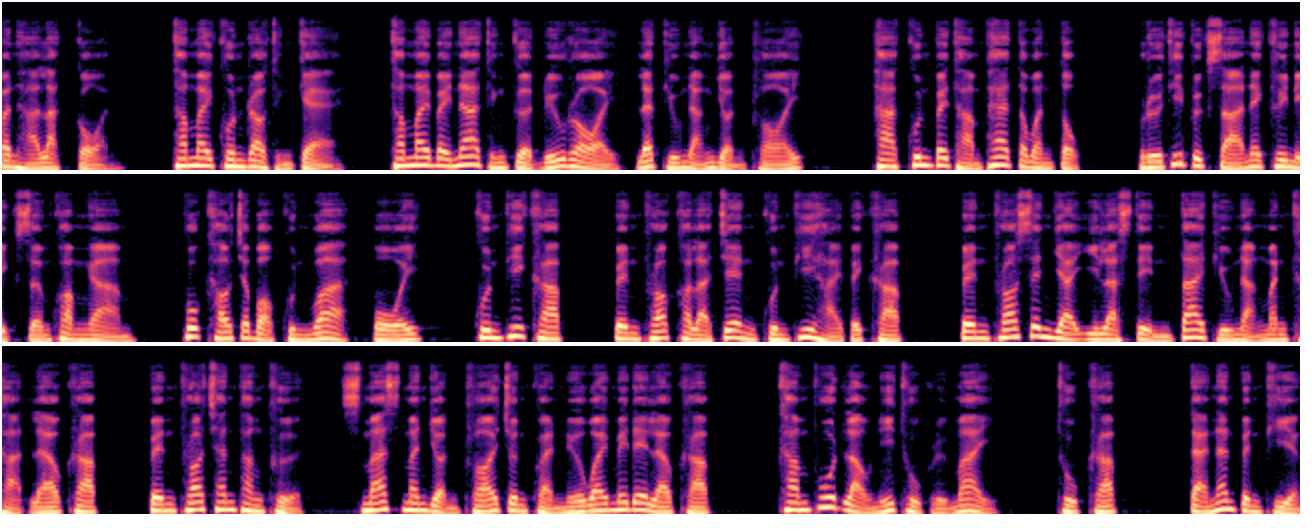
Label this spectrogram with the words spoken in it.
ปัญหาหลักก่อนทำไมคนเราถึงแก่ทำไมใบหน้าถึงเกิดริ้วรอย และผิวหนังหย่อนคล้อย หากคุณไปถามแพทย์ตะวันตก หรือที่ปรึกษาในคลินิกเสริมความงาม พวกเขาจะบอกคุณว่า โอ้ยคุณพี่ครับ เป็นเพราะคอลลาเจนคุณพี่หายไปครับ เป็นเพราะเส้นใยอีลาสตินใต้ผิวหนังมันขาดแล้วครับ เป็นเพราะชั้นพังผืดสมัสมันหย่อนคล้อยจนแขวนเนื้อไว้ไม่ได้แล้วครับคำพูดเหล่านี้ถูกหรือไม่ ถูกครับ แต่นั่นเป็นเพียง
